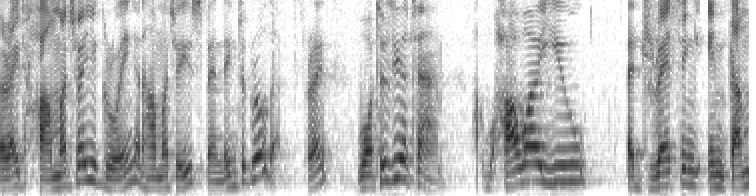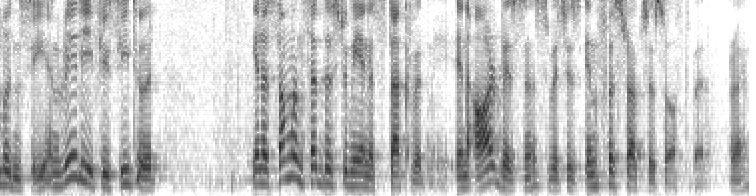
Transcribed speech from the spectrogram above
all right? How much are you growing and how much are you spending to grow that, right? What is your TAM? How- are you addressing incumbency? And really, if you see to it, you know, someone said this to me and it stuck with me. In our business, which is infrastructure software, right?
